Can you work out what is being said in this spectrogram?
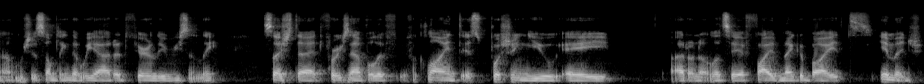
uh, which is something that we added fairly recently, such that, for example, if, if a client is pushing you a, I don't know, let's say a five megabyte image,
